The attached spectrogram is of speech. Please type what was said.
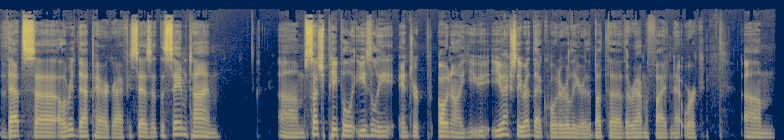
that's uh, I'll read that paragraph. He says at the same time, um, such people easily inter. Oh no, you you actually read that quote earlier about the the ramified network. Um,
